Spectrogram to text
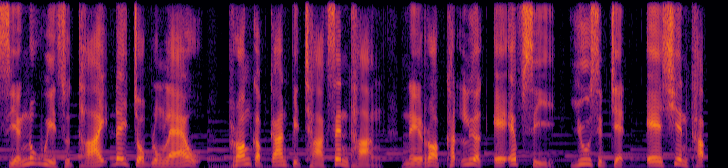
เสียงนกหวีดสุดท้ายได้จบลงแล้ว พร้อมกับการปิดฉากเส้นทางในรอบคัดเลือก AFC U17 Asian Cup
